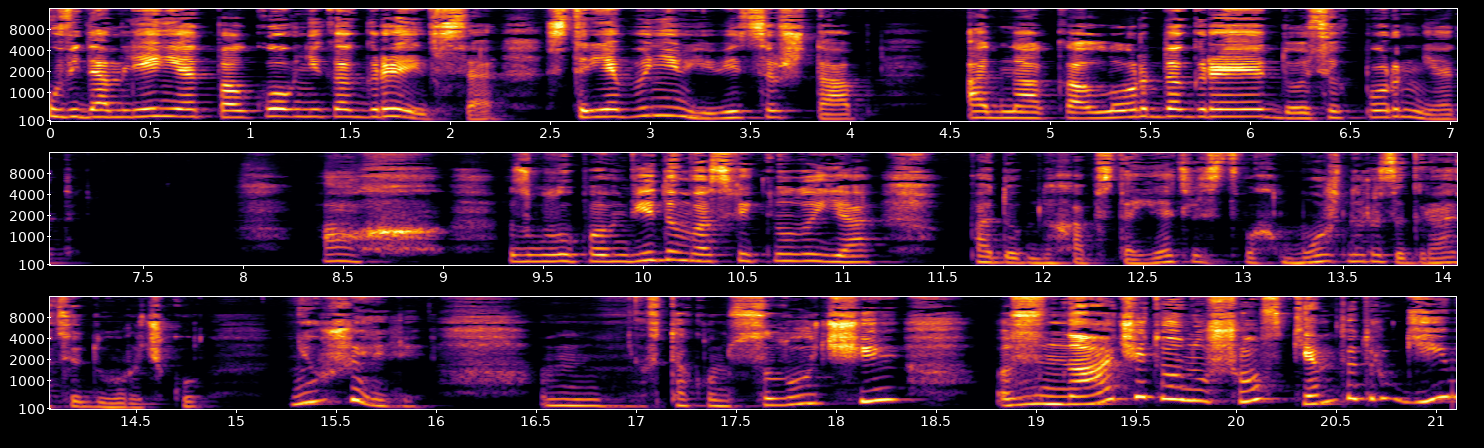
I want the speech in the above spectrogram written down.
уведомление от полковника Грейвса с требованием явиться в штаб. Однако лорда Грея до сих пор нет». «Ах!» – с глупым видом воскликнула я. В подобных обстоятельствах можно разыграть и дурочку. «Неужели? В таком случае, значит, он ушел с кем-то другим?»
